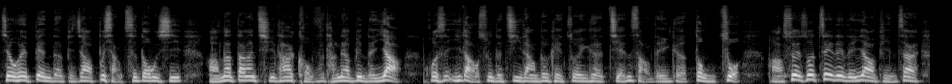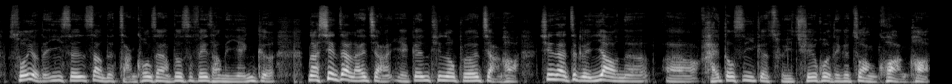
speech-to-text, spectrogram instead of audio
就会变得比较不想吃东西啊，那当然其他口服糖尿病的药或是胰岛素的剂量都可以做一个减少的一个动作啊，所以说这类的药品在所有的医生上的掌控上都是非常的严格。那现在来讲，也跟听众朋友讲哈，现在这个药呢，啊，还都是一个处于缺货的一个状况哈，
